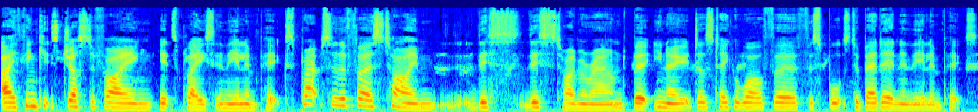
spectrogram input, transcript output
I think it's justifying its place in the Olympics, perhaps for the first time this this time around. But you know, it does take a while for, for sports to bed in in the Olympics.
